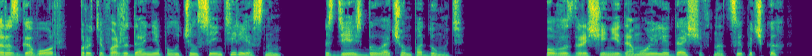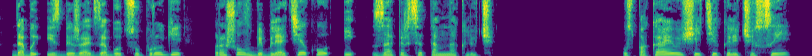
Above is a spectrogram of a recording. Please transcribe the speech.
Разговор против ожидания получился интересным. Здесь было о чем подумать. По возвращении домой Ледащев на цыпочках, дабы избежать забот супруги, прошел в библиотеку и заперся там на ключ. Успокаивающе тикали часы.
